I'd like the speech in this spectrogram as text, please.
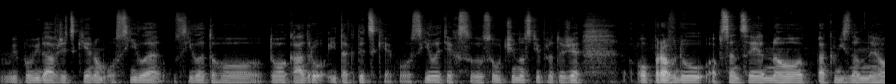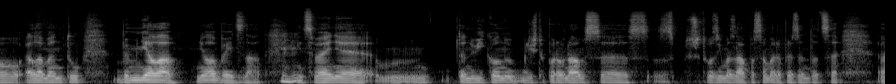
vypovídá vždycky vždycky jenom o síle, o síle toho, toho kádru i takticky, jako o síle těch součinností, protože opravdu absence jednoho tak významného elementu by měla, měla být znát. Mm-hmm. Nicméně mm, ten výkon, když to porovnám s, s, s předchozíma zápasama reprezentace, uh,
